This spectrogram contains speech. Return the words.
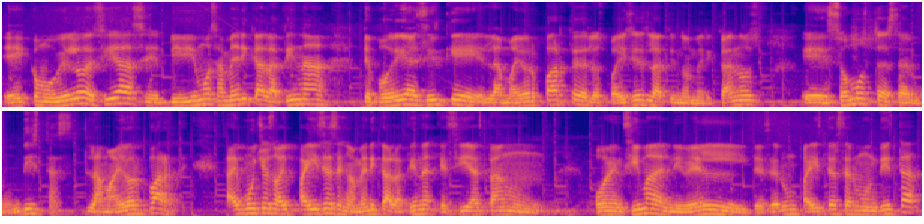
eh, como bien lo decías, eh, vivimos América Latina, te podría decir que la mayor parte de los países latinoamericanos eh, somos tercermundistas, la mayor parte. Hay muchos, hay países en América Latina que sí están por encima del nivel de ser un país tercermundista.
